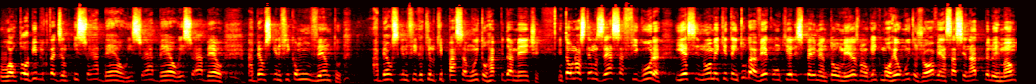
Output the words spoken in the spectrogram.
o autor bíblico está dizendo, isso é Abel, isso é Abel, isso é Abel. Abel significa um vento, Abel significa aquilo que passa muito rapidamente. Então nós temos essa figura e esse nome que tem tudo a ver com o que ele experimentou mesmo, alguém que morreu muito jovem, assassinado pelo irmão.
